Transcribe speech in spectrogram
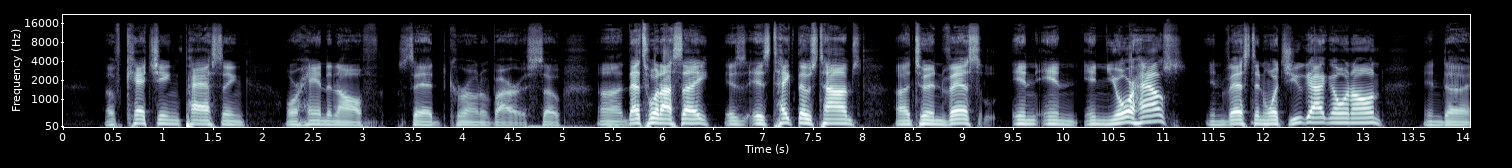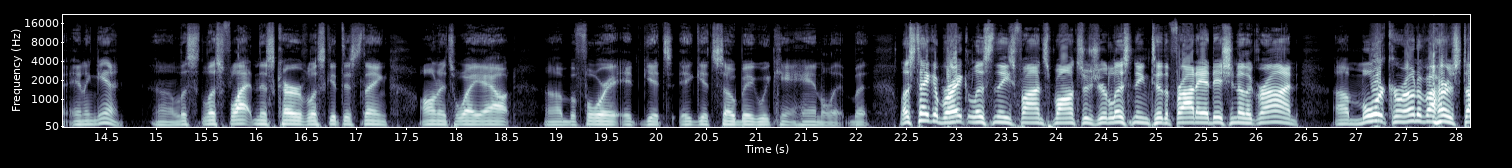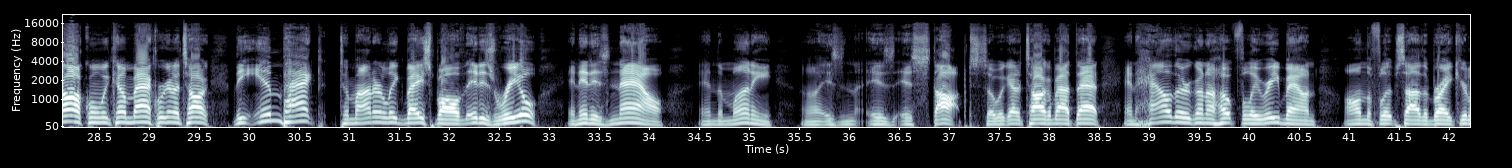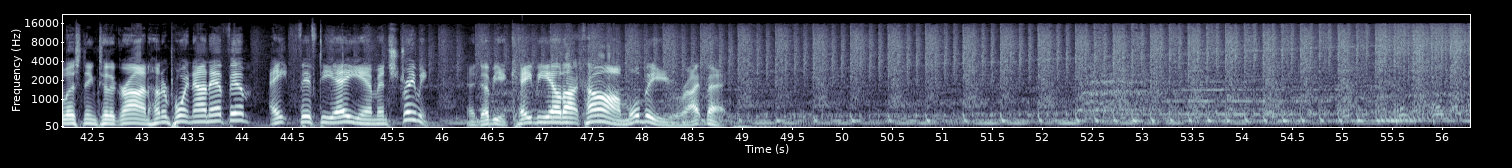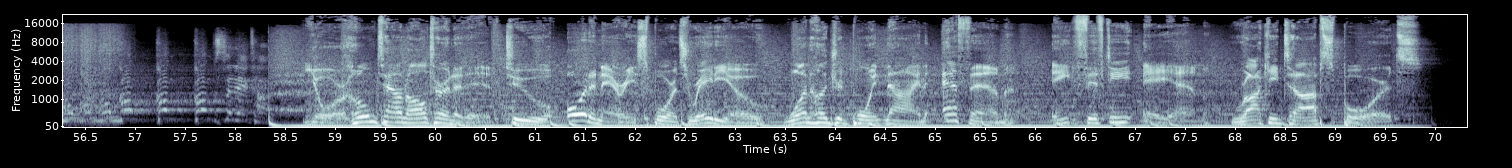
of catching, passing, or handing off said coronavirus. So uh, that's what I say is is take those times uh, to invest in in in your house, invest in what you got going on, and uh, and again, uh, let's let's flatten this curve. Let's get this thing on its way out uh, before it gets it gets so big we can't handle it. But let's take a break. Listen to these fine sponsors. You're listening to the Friday edition of the Grind. Uh, more coronavirus talk when we come back. We're going to talk the impact to minor league baseball. It is real and it is now, and the money uh, is is is stopped. So we got to talk about that and how they're going to hopefully rebound on the flip side of the break. You're listening to the Grind, 100.9 FM, 8:50 a.m. and streaming at WKVL.com. We'll be right back. Your hometown alternative to Ordinary Sports Radio, 100.9 FM, 850 AM. Rocky Top Sports.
